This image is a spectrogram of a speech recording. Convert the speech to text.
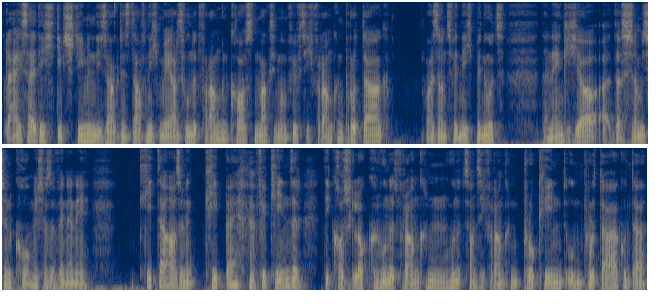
Gleichzeitig gibt es Stimmen, die sagen, es darf nicht mehr als 100 Franken kosten, Maximum 50 Franken pro Tag, weil sonst wird nicht benutzt. Dann denke ich ja, das ist ein bisschen komisch. Also wenn eine Kita, also eine Krippe für Kinder, die kostet locker 100 Franken, 120 Franken pro Kind und pro Tag und da,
